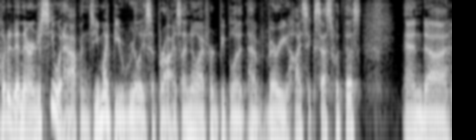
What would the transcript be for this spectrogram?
Put it in there and just see what happens. You might be really surprised. I know I've heard people that have very high success with this and uh,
